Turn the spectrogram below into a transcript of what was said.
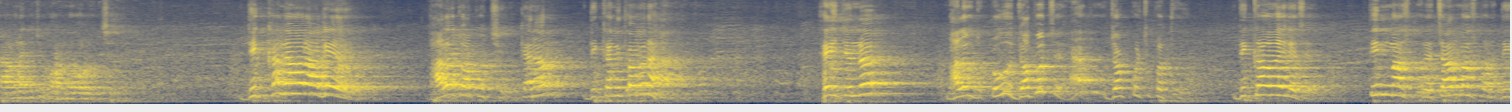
তার মানে কিছু গণ্ডগোল হচ্ছে। দীক্ষা নেওয়ার আগে ভালো জব হচ্ছিল কেন? দীক্ষা নিতে হবে না। সেই জন্য ভালো প্রভু জব হচ্ছে হ্যাঁ জব করছে প্রত্যেক। দীক্ষা হয়ে গেছে। তিন মাস পরে, চার মাস পরে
